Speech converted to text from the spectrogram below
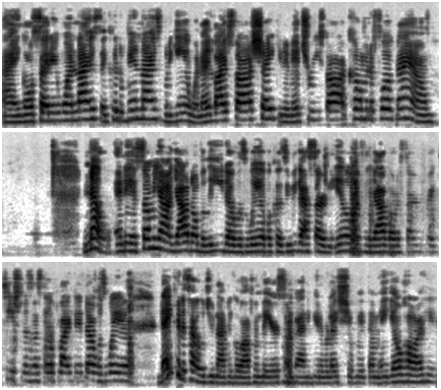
I ain't gonna say they weren't nice, they could have been nice, but again, when their life started shaking and that tree started coming the fuck down. No, and then some of y'all y'all don't believe though as well because if you got certain illness and y'all go to certain practitioners and stuff like that though as well, they could have told you not to go off and marry somebody and get a relationship with them, and your hard headed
